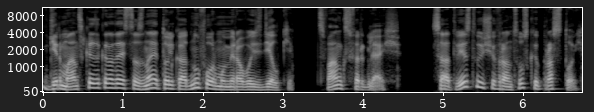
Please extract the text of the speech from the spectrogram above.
Германское законодательство знает только одну форму мировой сделки – «Zwangsvergleich», соответствующую французской простой.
